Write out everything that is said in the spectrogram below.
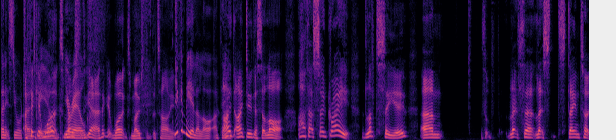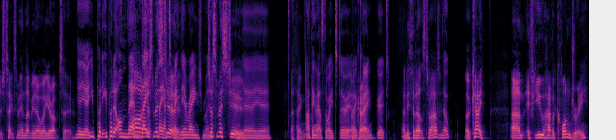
Then it's your turn I think it be Ill. works. You're ill. Of, yeah, I think it works most of the time. You can be ill a lot, I think. I, I do this a lot. Oh, that's so great! I'd love to see you. Um, sort of, let's uh, let's stay in touch. Text me and let me know where you're up to. yeah, yeah. You put it. You put it on them. Oh, they just missed they have you. to make the arrangement. Just missed you. Yeah, yeah. I think. I think that's the way to do it. Okay. Okay, good. Anything else to add? Nope. Okay. Um, if you have a quandary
